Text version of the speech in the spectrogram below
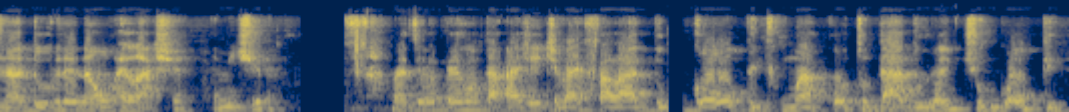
Na dúvida, não, relaxa. É mentira. Mas eu ia perguntar, a gente vai falar do golpe que o Makoto dá durante o golpe?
